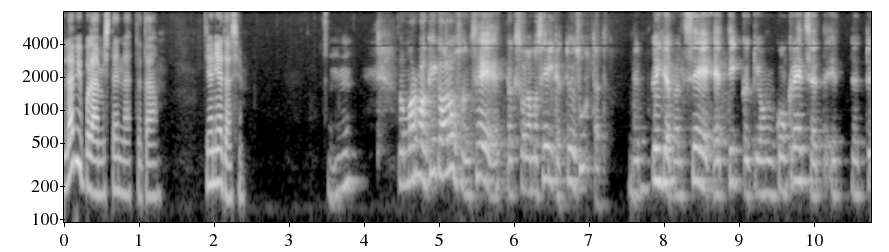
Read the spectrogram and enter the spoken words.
läbipõlemist ennetada ja nii edasi mm? -hmm no ma arvan, kõige alus on see, et peaks olema selged töösuhted et kõigepealt see, et ikkagi on konkreetsed, et, et,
